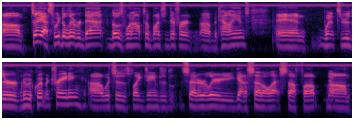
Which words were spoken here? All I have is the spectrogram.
Um, so yeah, so we delivered that. Those went out to a bunch of different uh, battalions and went through their new equipment training, uh, which is like James had said earlier. You got to set all that stuff up. Um,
